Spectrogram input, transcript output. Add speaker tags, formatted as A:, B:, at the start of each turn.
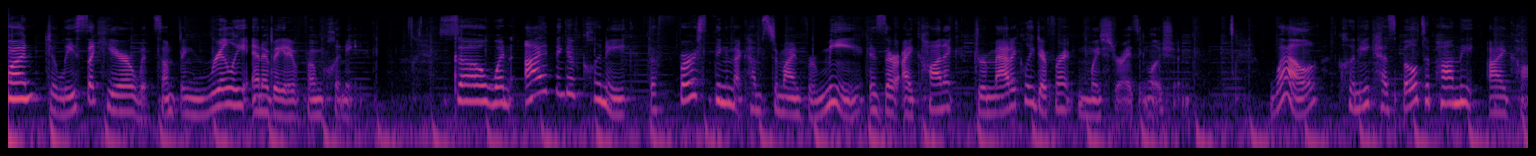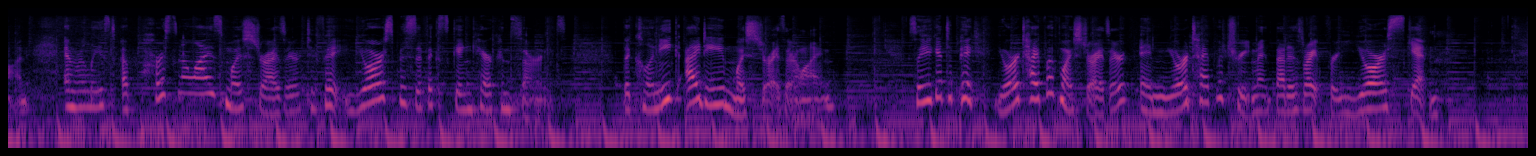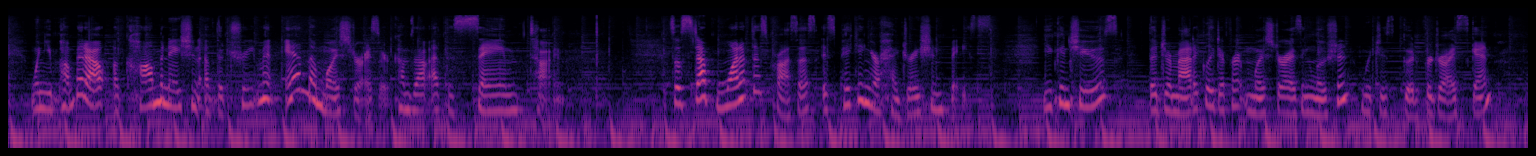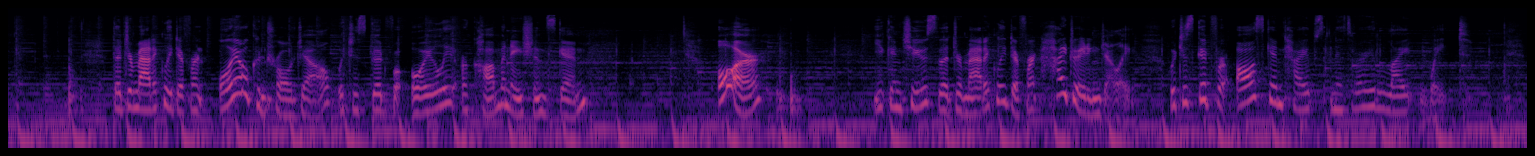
A: everyone, Jaleesa here with something really innovative from Clinique. So when I think of Clinique, the first thing that comes to mind for me is their iconic, dramatically different moisturizing lotion. Well, Clinique has built upon the icon and released a personalized moisturizer to fit your specific skincare concerns, the Clinique ID Moisturizer line. So you get to pick your type of moisturizer and your type of treatment that is right for your skin. When you pump it out, a combination of the treatment and the moisturizer comes out at the same time. So step one of this process is picking your hydration base. You can choose the Dramatically Different Moisturizing Lotion, which is good for dry skin, the Dramatically Different Oil Control Gel, which is good for oily or combination skin, or you can choose the Dramatically Different Hydrating Jelly, which is good for all skin types and is very lightweight.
